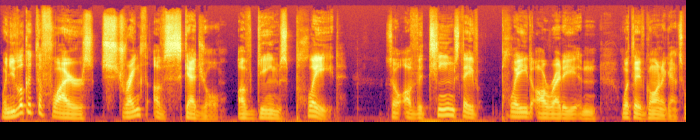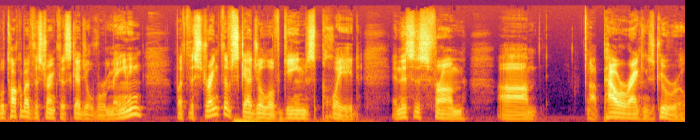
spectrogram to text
When you look at the Flyers' strength of schedule of games played, so of the teams they've played already and what they've gone against, we'll talk about the strength of schedule remaining, but the strength of schedule of games played, and this is from um, uh, Power Rankings Guru.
